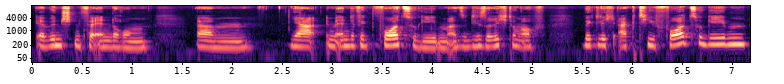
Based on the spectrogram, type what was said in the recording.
erwünschten Veränderungen ähm, ja im Endeffekt vorzugeben, also diese Richtung auch wirklich aktiv vorzugeben.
